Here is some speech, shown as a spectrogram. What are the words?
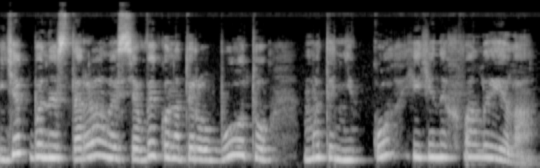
Як би не старалася виконати роботу, мати ніколи її не хвалила.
